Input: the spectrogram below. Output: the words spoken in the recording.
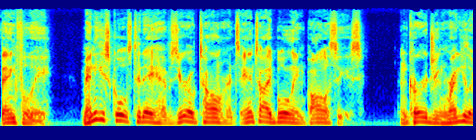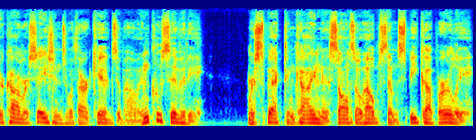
Thankfully, many schools today have zero tolerance anti bullying policies, encouraging regular conversations with our kids about inclusivity. Respect and kindness also helps them speak up early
